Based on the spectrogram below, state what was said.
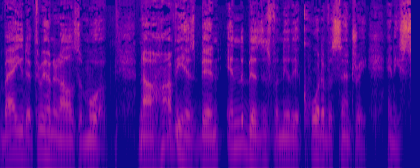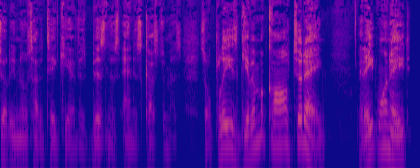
valued at $300 or more. Now, Harvey has been in the business for nearly a quarter of a century, and he certainly knows how to take care of his business and his customers. So please give him a call today at 818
